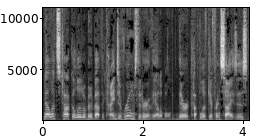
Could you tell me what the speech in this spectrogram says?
Now let's talk a little bit about the kinds of rooms that are available. There are a couple of different sizes.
